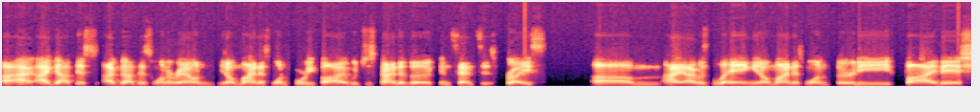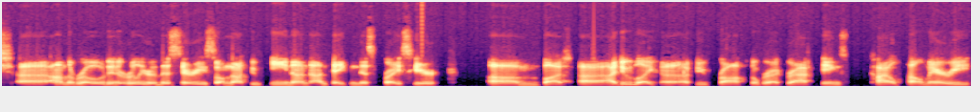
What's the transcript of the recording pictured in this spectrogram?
I, I got this. I've got this one around you know minus 145, which is kind of a consensus price. Um, I, I, was laying you know minus 135 ish uh, on the road earlier in this series, so I'm not too keen on, on taking this price here. Um, but uh, I do like a, a, few props over at DraftKings. Kyle Palmieri,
